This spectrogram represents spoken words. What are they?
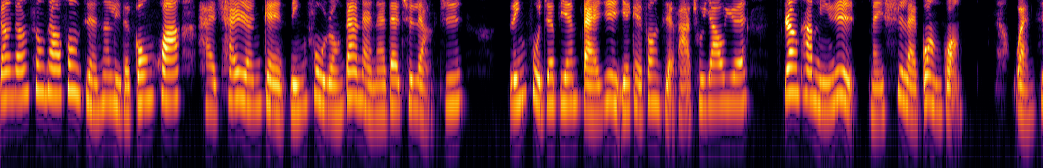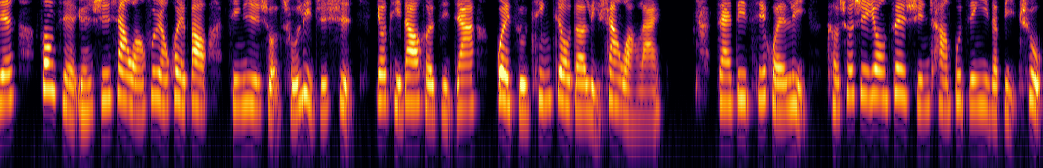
刚刚送到凤姐那里的宫花，还差人给宁府荣大奶奶带去两只。林府这边白日也给凤姐发出邀约，让她明日没事来逛逛。晚间。凤姐原需向王夫人汇报今日所处理之事，又提到和几家贵族亲旧的礼尚往来，在第七回里可说是用最寻常不经意的笔触，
